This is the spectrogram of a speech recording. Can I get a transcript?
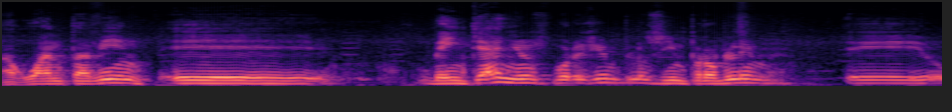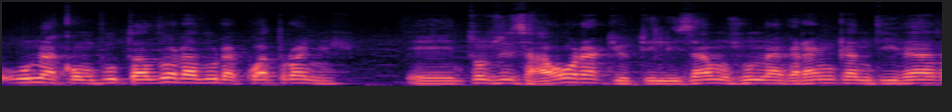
aguanta bien. 20 eh, años, por ejemplo, sin problema. Eh, una computadora dura 4 años. Eh, entonces ahora que utilizamos una gran cantidad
